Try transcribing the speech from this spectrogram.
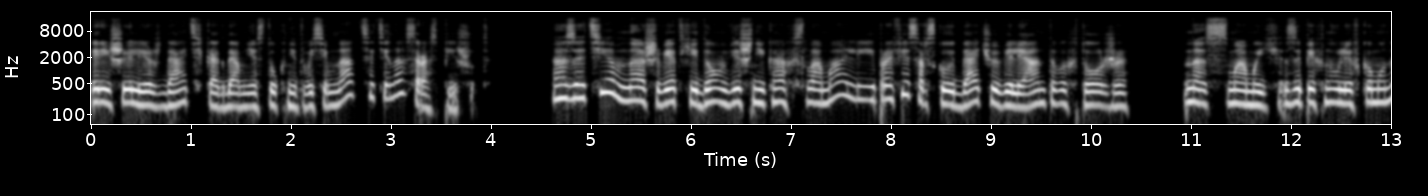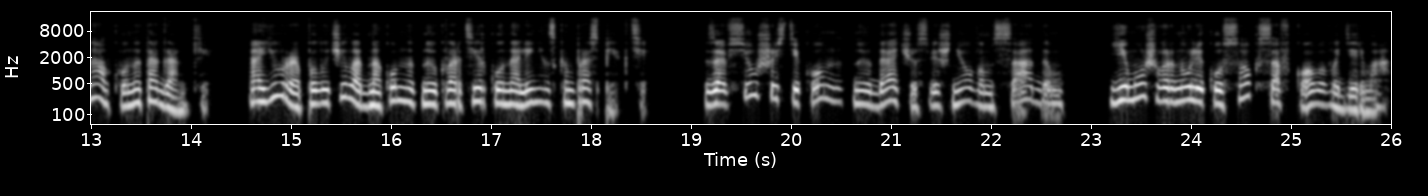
Решили ждать, когда мне стукнет восемнадцать и нас распишут. А затем наш ветхий дом в Вишняках сломали и профессорскую дачу Виллиантовых тоже. Нас с мамой запихнули в коммуналку на Таганке, а Юра получил однокомнатную квартирку на Ленинском проспекте. За всю шестикомнатную дачу с вишневым садом ему швырнули кусок совкового дерьма.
